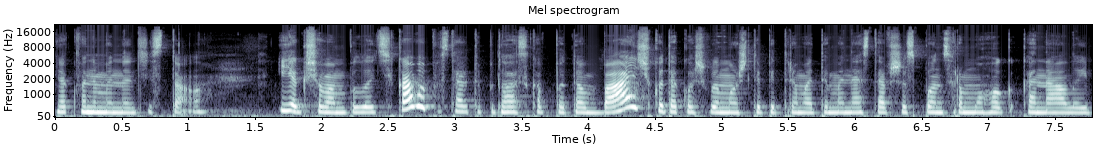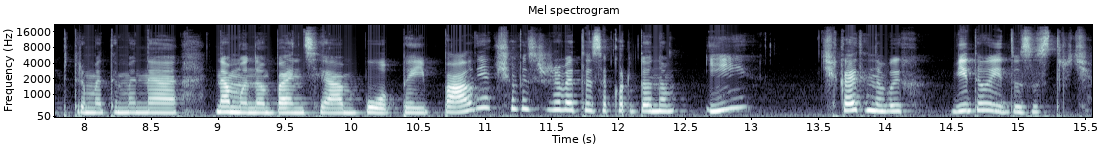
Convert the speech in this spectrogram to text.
Як вони мене дістали. І якщо вам було цікаво, поставте, будь ласка, вподобайку. Також ви можете підтримати мене, ставши спонсором мого каналу, і підтримати мене на Монобанці або PayPal, якщо ви живете за кордоном. І чекайте нових відео і до зустрічі!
